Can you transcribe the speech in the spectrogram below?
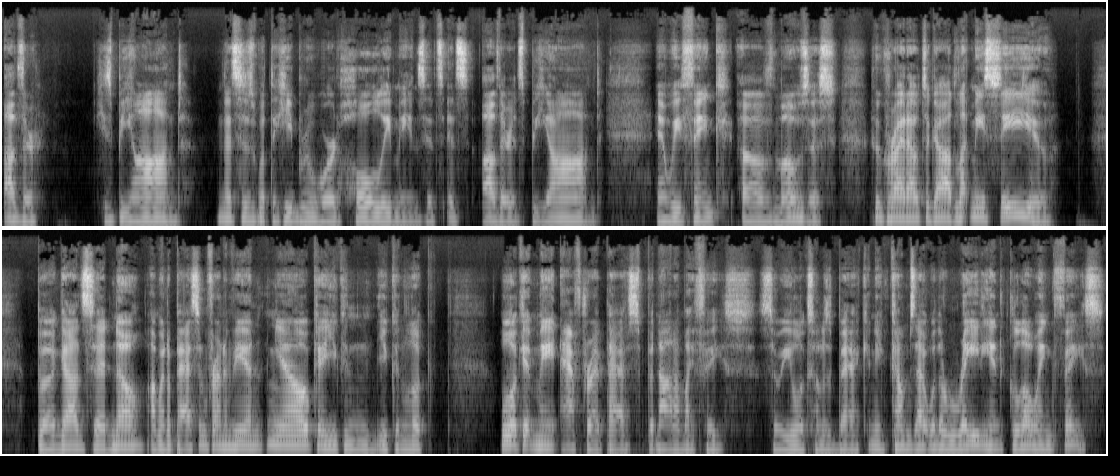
other, He's beyond. And this is what the Hebrew word holy means it's, it's other, it's beyond. And we think of Moses, who cried out to God, Let me see you. But God said, "No, I'm going to pass in front of you, and you know, okay, you can you can look look at me after I pass, but not on my face." So he looks on his back, and he comes out with a radiant, glowing face.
